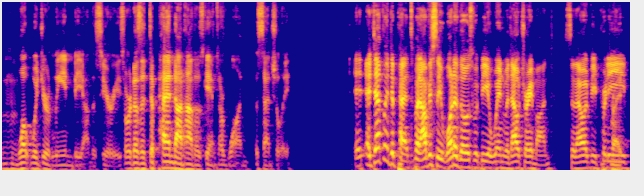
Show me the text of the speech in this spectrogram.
mm-hmm. what would your lean be on the series, or does it depend on how those games are won? Essentially, it, it, definitely depends, but obviously one of those would be a win without Draymond, so that would be pretty right.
